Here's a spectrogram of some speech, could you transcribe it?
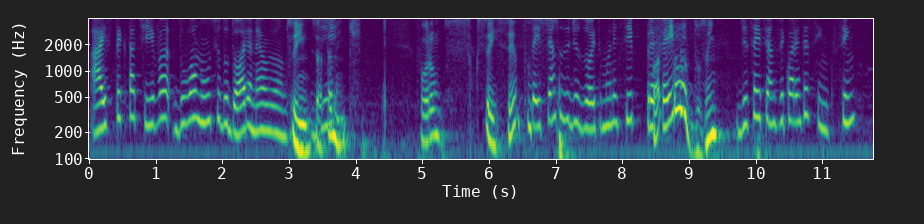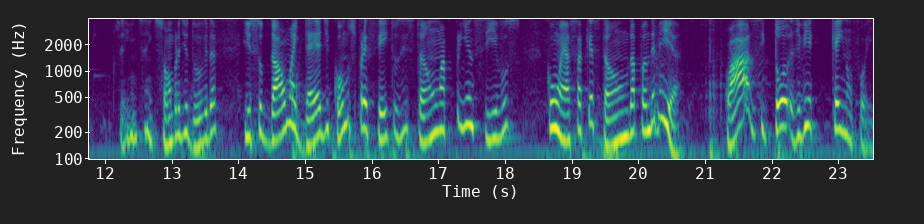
a expectativa do anúncio do Dória, né, Orlando? Sim, exatamente. Foram 600... 618 municípios, prefeitos. Quase todos, hein? De 645, sim. Sim, sem sombra de dúvida. Isso dá uma ideia de como os prefeitos estão apreensivos com essa questão da pandemia. Quase todos, adivinha quem não foi?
